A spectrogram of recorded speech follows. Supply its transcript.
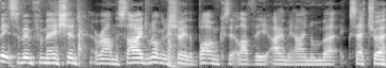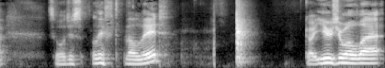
bits of information around the side. I'm not going to show you the bottom because it'll have the IMEI number, etc. So we'll just lift the lid Got usual uh,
